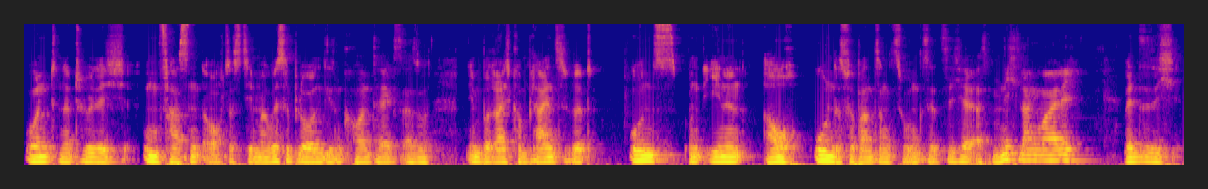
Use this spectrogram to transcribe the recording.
Und natürlich umfassend auch das Thema Whistleblower in diesem Kontext. Also im Bereich Compliance wird uns und Ihnen auch ohne das Verbandssanktionengesetz sicher erstmal nicht langweilig. Wenn Sie sich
